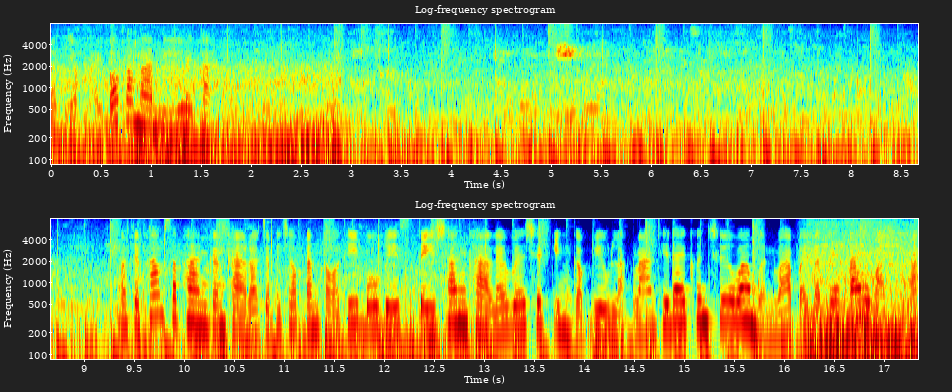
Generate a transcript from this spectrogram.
ระเบียบใหม่ก็ประมาณนี้เลยค่ะ เราจะข้ามสะพานกันค่ะ เราจะไปช็อปกันต่อที่โบเบสเตชันค่ะ และเวชเช็คอินกับวิวหลักล้านที่ได้ขึ้นชื่อว่าเหมือนว่าไปประเทศไต้หวันค่ะ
